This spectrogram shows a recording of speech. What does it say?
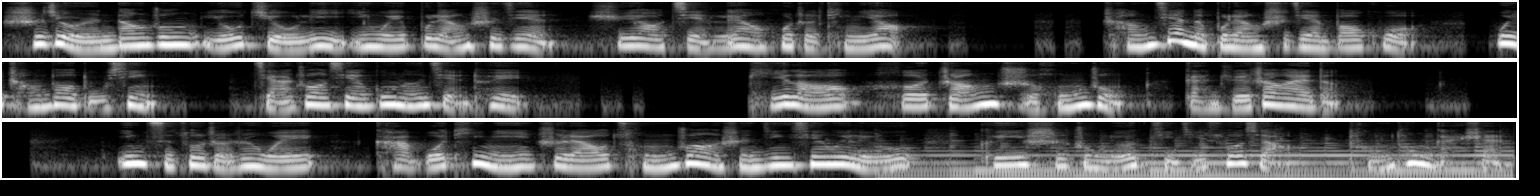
十九人当中有九例因为不良事件需要减量或者停药。常见的不良事件包括胃肠道毒性、甲状腺功能减退、疲劳和长脂红肿、感觉障碍等。因此，作者认为。卡博替尼治疗丛状神经纤维瘤，可以使肿瘤体积缩小，疼痛改善。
